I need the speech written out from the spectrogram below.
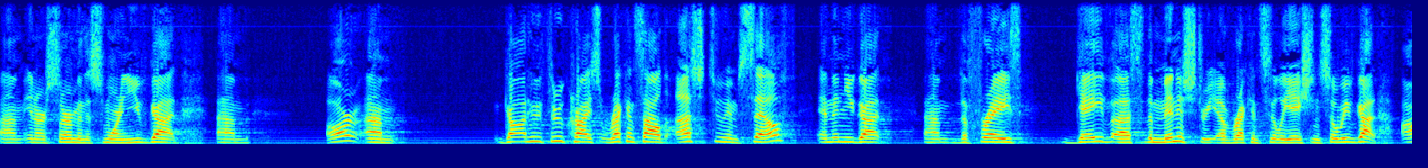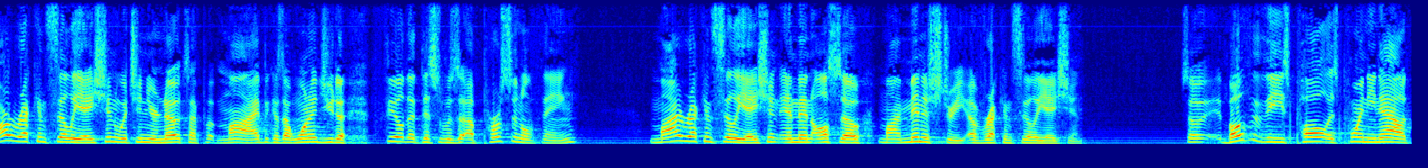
um, in our sermon this morning. You've got um, our um, God, who through Christ reconciled us to himself, and then you got um, the phrase, gave us the ministry of reconciliation. So we've got our reconciliation, which in your notes I put my because I wanted you to feel that this was a personal thing. My reconciliation, and then also my ministry of reconciliation. So, both of these, Paul is pointing out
